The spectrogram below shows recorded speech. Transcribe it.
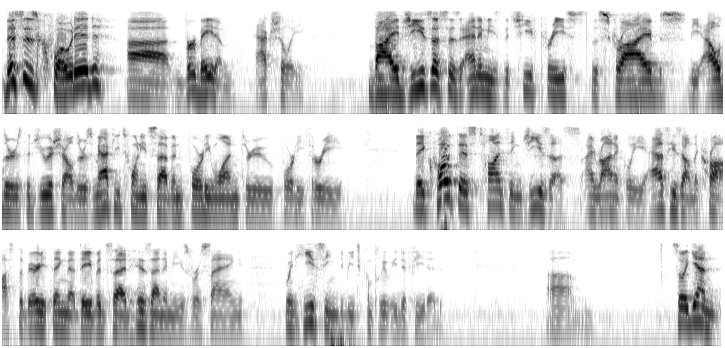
This is quoted uh, verbatim, actually, by Jesus' enemies, the chief priests, the scribes, the elders, the Jewish elders, Matthew 27, 41 through 43. They quote this taunting Jesus, ironically, as he's on the cross, the very thing that David said his enemies were saying when he seemed to be completely defeated. Um, so again,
